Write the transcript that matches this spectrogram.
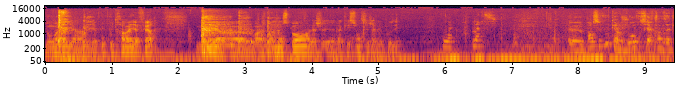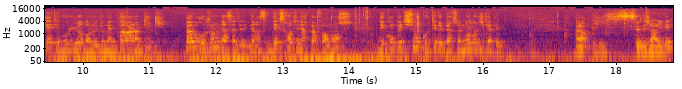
Donc voilà, il y, a, y, a beaucoup de travail à faire. Mais euh, voilà, dans mon sport, la, la question s'est jamais posée. D'accord, merci. Euh, pensez-vous qu'un jour, certains athlètes évoluant dans le domaine paralympique peuvent rejoindre, grâce à, grâce à d'extraordinaires performances, des compétitions aux côtés de personnes non handicapées? Alors, c'est déjà arrivé,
